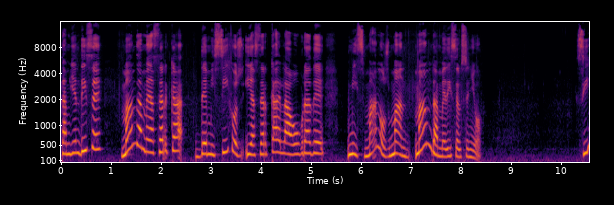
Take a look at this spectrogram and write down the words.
También dice, mándame acerca de mis hijos y acerca de la obra de mis manos. mándame, dice el Señor. ¿Sí?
